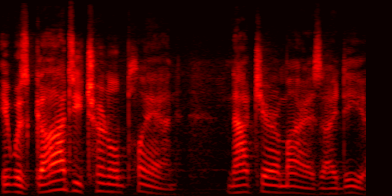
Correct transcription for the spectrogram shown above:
It was God's eternal plan, not Jeremiah's idea.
